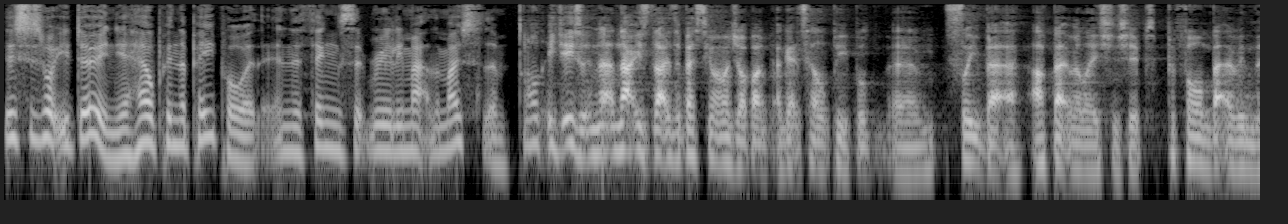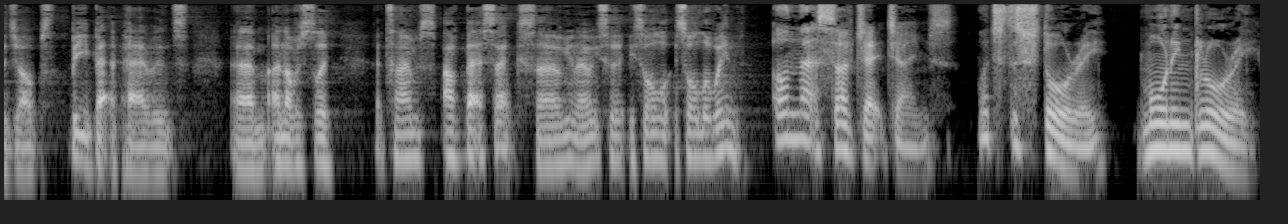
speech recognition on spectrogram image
This is what you're doing. You're helping the people in the things that really matter the most to them. Well, it is, and that is that is the best thing about my job. I, I get to help people um, sleep better, have better relationships, perform better in the jobs, be better parents, um, and obviously at times have better sex. So you know, it's a, it's all it's all a win. On that subject, James, what's the story? Morning Glory.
